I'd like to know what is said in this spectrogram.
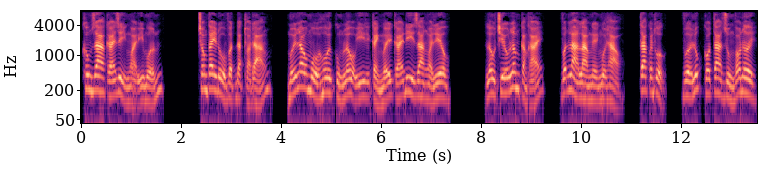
không ra cái gì ngoài ý muốn. Trong tay đồ vật đặt thỏa đáng, mới lau mồ hôi cùng lâu y cảnh mấy cái đi ra ngoài liêu. Lâu chiếu lâm cảm khái, vẫn là làm nghề ngội hảo, ta quen thuộc, vừa lúc có ta dùng võ nơi.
